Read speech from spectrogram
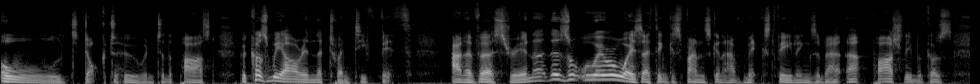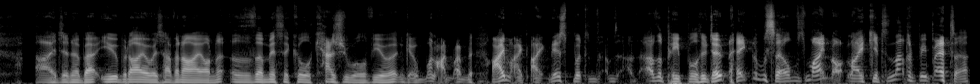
old Doctor Who and to the past because we are in the twenty fifth anniversary, and uh, there's we're always I think as fans going to have mixed feelings about that, partially because I don't know about you, but I always have an eye on the mythical casual viewer and go, well, I, I, I might like this, but other people who don't hate themselves might not like it, and that would be better.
